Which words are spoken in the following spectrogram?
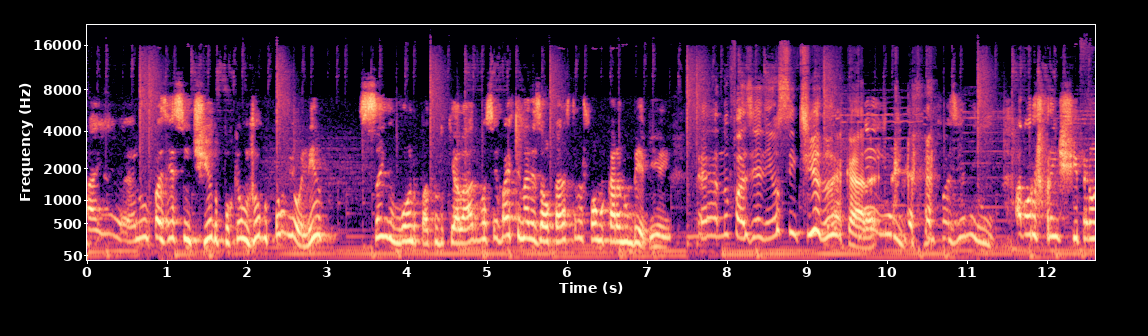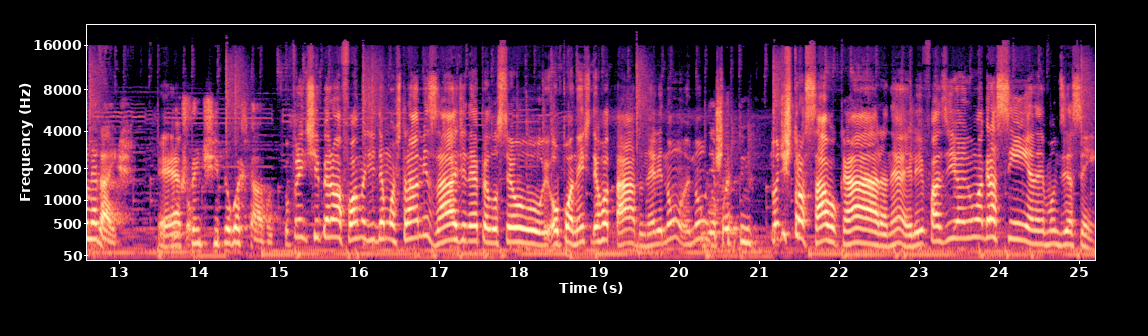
aí, não fazia sentido, porque é um jogo tão violento sangue voando pra tudo que é lado, você vai finalizar o cara, você transforma o cara num bebê, hein? É, não fazia nenhum sentido, né, cara? Nenhum, não fazia nenhum. Agora, os friendship eram legais. É, os friendship eu gostava. O friendship era uma forma de demonstrar amizade, né, pelo seu oponente derrotado, né? Ele não, não, tem... não destroçava o cara, né? Ele fazia uma gracinha, né, vamos dizer assim.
